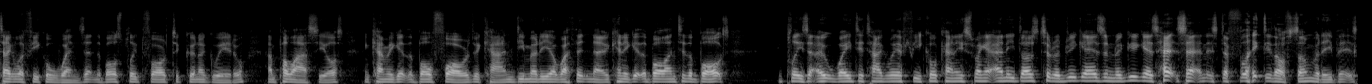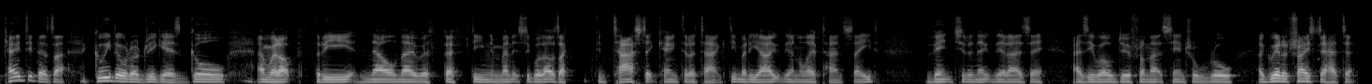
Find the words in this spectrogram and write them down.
Tagliafico wins it, and the ball's played forward to Kun Aguero and Palacios. And can we get the ball forward? We can. Di Maria with it now. Can he get the ball into the box? He plays it out wide to Tagliafico. Can he swing it And He does to Rodriguez, and Rodriguez hits it, and it's deflected off somebody, but it's counted as a Guido Rodriguez goal. And we're up 3 0 now with 15 minutes to go. That was a fantastic counter attack. Di Maria out there on the left hand side, venturing out there as, a, as he will do from that central row. Aguero tries to hit it.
